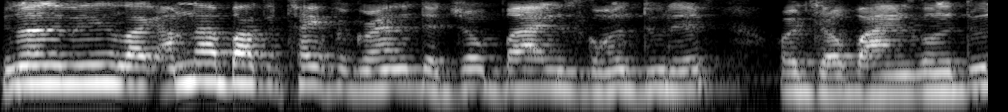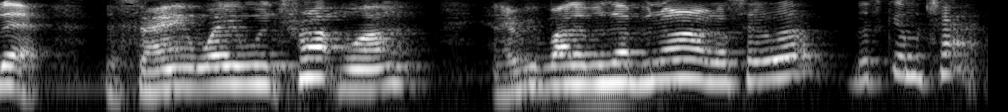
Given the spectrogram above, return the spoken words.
You know what I mean? Like, I'm not about to take for granted that Joe Biden is going to do this or Joe Biden's going to do that. The same way when Trump won and everybody was mm-hmm. up in arms, I said, well, let's give him a chance.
